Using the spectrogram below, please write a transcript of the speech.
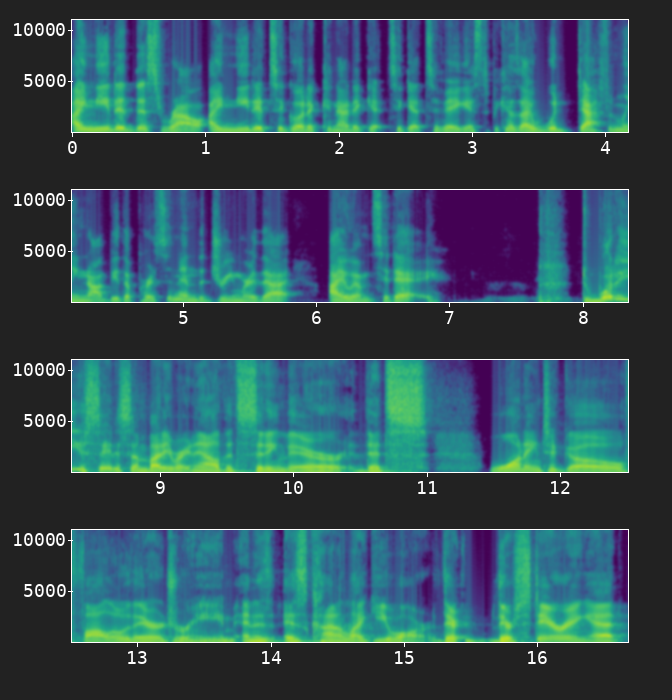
I needed this route. I needed to go to Connecticut to get to Vegas because I would definitely not be the person and the dreamer that I am today. What do you say to somebody right now that's sitting there that's wanting to go follow their dream and is, is kind of like you are. They're they're staring at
